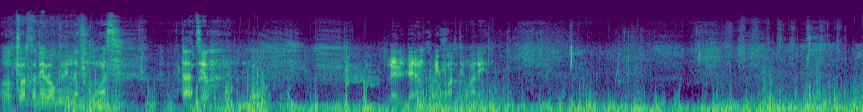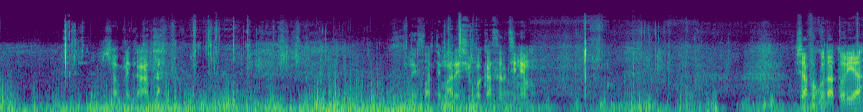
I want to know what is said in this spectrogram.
Un ciortănel oglindă frumos. Uitați-l. Le eliberăm că nu e foarte mare. Și a plecat. Nu e foarte mare și păcat să-l ținem. Și a făcut datoria.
